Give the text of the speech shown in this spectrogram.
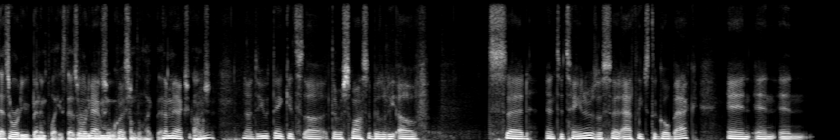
that's already been in place. That's already been ask you a moved or something like that. Let me ask you a Uh-huh. question. Now, do you think it's uh, the responsibility of said entertainers or said athletes to go back and and and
